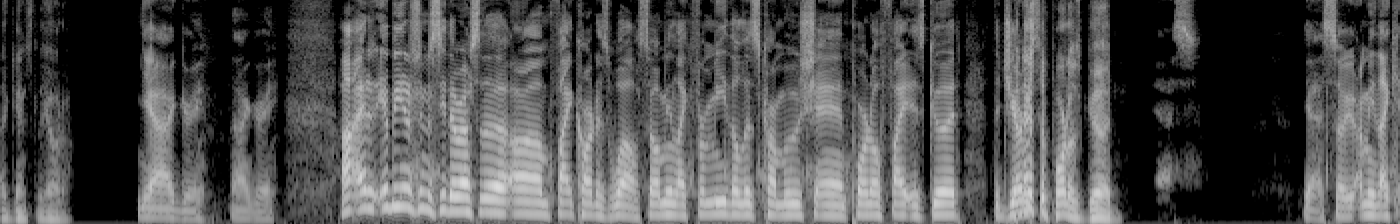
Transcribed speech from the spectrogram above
against Lyoto. Yeah, I agree. I agree. Uh, it, it'll be interesting to see the rest of the um, fight card as well. So, I mean, like for me, the Liz Carmouche and Porto fight is good. The Jeremy, Vanessa Porto's good. Yeah. So, I mean, like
